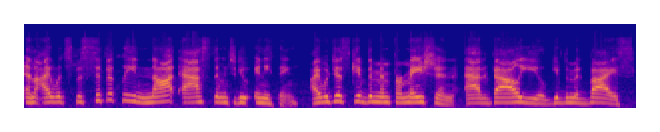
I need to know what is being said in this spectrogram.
and I would specifically not ask them to do anything. I would just give them information, add value, give them advice,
